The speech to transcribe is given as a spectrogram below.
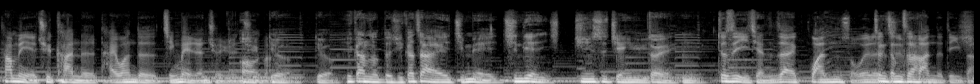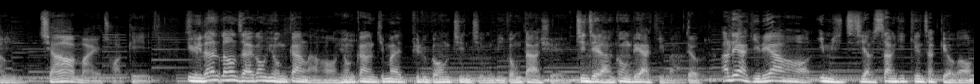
他们也去看了台湾的景美人权园区嘛？对对，你刚说的是在景美新店军事监狱。对，嗯，就是以前在关所谓的政治犯的地方，想要买船给。因为咱拢在讲香港啦，吼，香港今麦譬如讲进行理工大学，真济人讲你亚去嘛？对，啊，你亚去了吼，因为直接送去警察局哦，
